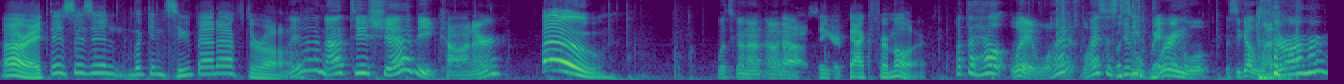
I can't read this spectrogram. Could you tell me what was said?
All right, this isn't looking too bad after all. Yeah, not too shabby, Conner. Oh. What's going on? Oh no. Oh, so you're back for more. What the hell? Wait, what? Why is this What's dude he wear- wearing? l- Has he got leather armor?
